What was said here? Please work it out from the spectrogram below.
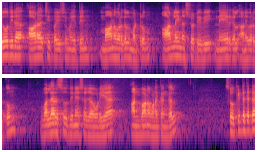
ஜோதிட ஆராய்ச்சி பயிற்சி மையத்தின் மாணவர்கள் மற்றும் ஆன்லைன் அஸ்ட்ரோ டிவி நேயர்கள் அனைவருக்கும் வல்லரசு தினேஷாஜாவுடைய அன்பான வணக்கங்கள். ஸோ கிட்டத்தட்ட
